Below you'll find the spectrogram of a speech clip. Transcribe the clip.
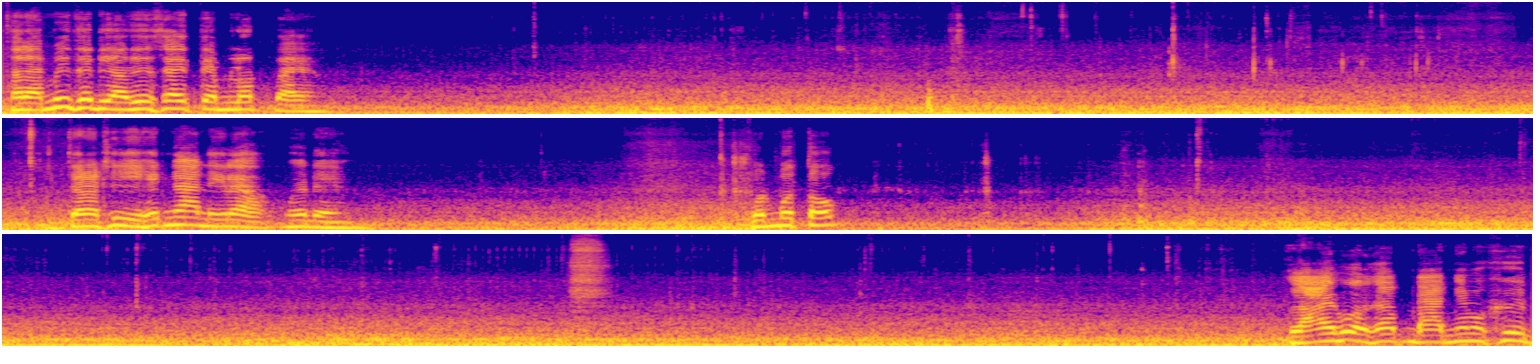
แต่นแหละมีเทอเดียวที่ใส่เต็มรถไปเจ้าหน้าที่เห็นงานอีกแล้วเมื่อเดงฝนมาตก หลายพวกครับด่านนี้มาขึ้น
